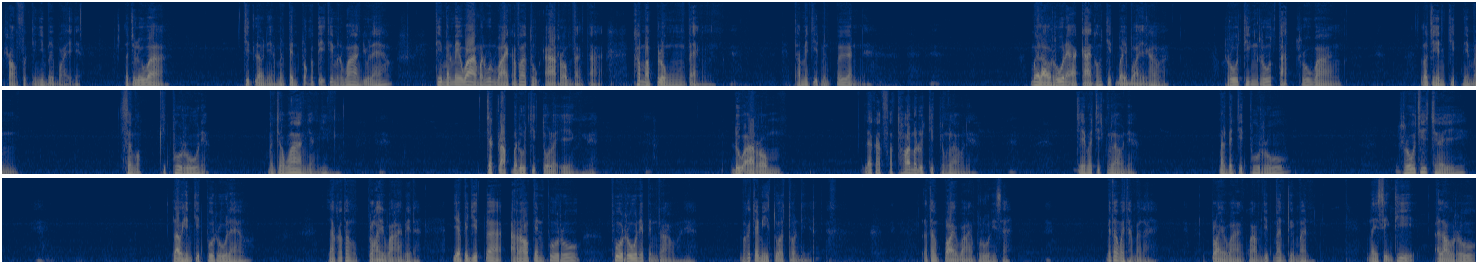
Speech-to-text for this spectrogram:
ลองฝึกอย่างนี้บ่อยๆ เนี่ย เราจะรู้ว่าจิตเราเนี่ยมันเป็นปกติที่มันว่างอยู่แล้ว ที่มันไม่ว่างมันวุ่นวายก็เพราะถูกอารมณ์ต่าง ๆ เข้ามาปรุงแต่งทำให้จิตมันเปื้อน เมื่อเรารู้ในอาการของจิตบ่อย ๆ เข้ารู้ทิ้งรู้ตัดรู้วาง เราจะเห็นจิตเนี่ยมันสงบจิตผู้รู้เนี่ย มันจะว่างอย่างยิ่ง จะกลับมาดูจิตตัวเราเองนะดูอารมณ์ แล้วก็สะท้อนมาดูจิตของเราเนี่ยเห็นว่าจิตของเราเนี่ย มันเป็นจิตผู้รู้ รู้เฉยๆเราเห็นจิตผู้รู้แล้ว เราก็ต้องปล่อยวางด้วยนะอย่าไปยึดว่าเราเป็นผู้รู้ ผู้รู้เนี่ยเป็นเราเนี่ย มันก็จะมีตัวตนอีก เราต้องปล่อยวางผู้รู้นี่ซะไม่ต้องไปทำอะไร ปล่อยวางความยึดมั่นถือมั่น ในสิ่งที่เรารู้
